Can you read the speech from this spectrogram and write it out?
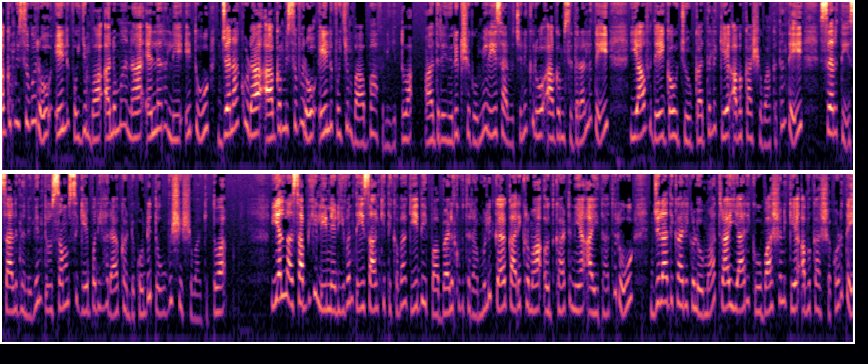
ಆಗಮಿಸುವರೋ ಇಲ್ಲವೋ ಎಂಬ ಅನುಮಾನ ಎಲ್ಲರಲ್ಲಿ ಇದ್ದು, ಜನ ಕೂಡ ಆಗಮಿಸುವರೋ ಇಲ್ಲವೋ ಎಂಬ ಭಾವನೆಯಿತ್ತು ಆದರೆ ನಿರೀಕ್ಷೆಗೂ ಮೀರಿ ಸಾರ್ವಜನಿಕರು ಆಗಮಿಸಿದರಲ್ಲದೆ ಯಾವುದೇ ಗೌಜು ಗದ್ದಲಕ್ಕೆ ಅವಕಾಶವಾಗದಂತೆ ಸರತಿ ಸಾಲಿನಲ್ಲಿ ನಿಂತು ಸಮಸ್ಯೆಗೆ ಪರಿಹಾರ ಕಂಡುಕೊಂಡಿದ್ದು ವಿಶೇಷವಾಗಿತ್ತು ಎಲ್ಲ ಸಭೆಯಲ್ಲಿ ನಡೆಯುವಂತೆ ಸಾಂಕೇತಿಕವಾಗಿ ದೀಪ ಬೆಳಗುವುದರ ಮೂಲಕ ಕಾರ್ಯಕ್ರಮ ಉದ್ಘಾಟನೆ ಆಯಿತಾದರೂ ಜಿಲ್ಲಾಧಿಕಾರಿಗಳು ಮಾತ್ರ ಯಾರಿಗೂ ಭಾಷಣಕ್ಕೆ ಅವಕಾಶ ಕೊಡದೆ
